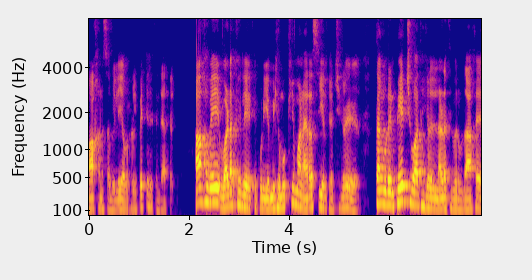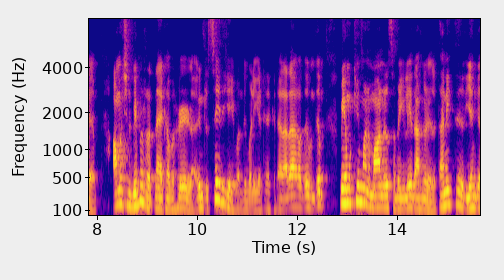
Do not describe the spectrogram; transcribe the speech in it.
மாகாண சபையிலே அவர்கள் பெற்றிருக்கின்றார்கள். ஆகவே வடக்கில் இருக்கக்கூடிய மிக முக்கியமான அரசியல் கட்சிகள் தங்களுடைய பேச்சுவார்த்தைகள் நடத்தி வருவதாக அமைச்சர் பிபின் ரத்நாயக் அவர்கள் இன்று செய்தியை வந்து வெளியிட்டிருக்கிறார். அதாவது வந்து மிக முக்கியமான மாநில சபையிலே தாங்கள் தனித்து இயங்க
